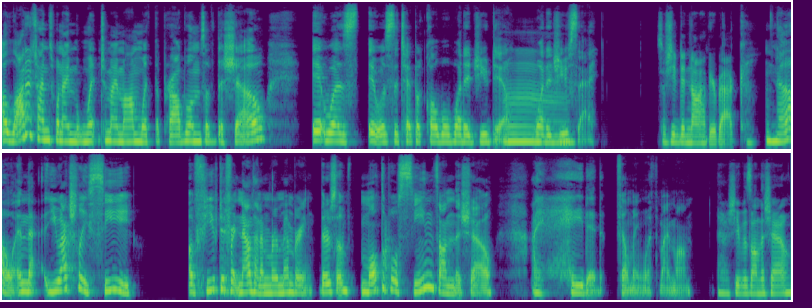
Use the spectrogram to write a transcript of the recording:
a lot of times when I went to my mom with the problems of the show, it was it was the typical, well, what did you do? What did you Mm. say? So she did not have your back. No, and that, you actually see a few different now that I'm remembering. There's a multiple scenes on the show. I hated filming with my mom. Oh, she was on the show.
